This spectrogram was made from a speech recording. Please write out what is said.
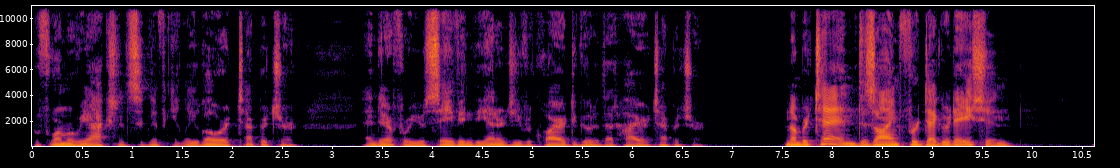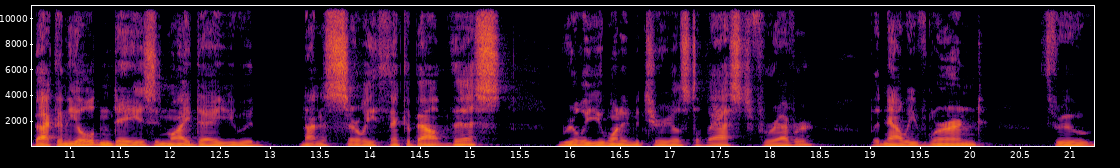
perform a reaction at significantly lower temperature, and therefore you're saving the energy required to go to that higher temperature. Number 10, designed for degradation. Back in the olden days, in my day, you would not necessarily think about this. Really, you wanted materials to last forever. But now we've learned through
